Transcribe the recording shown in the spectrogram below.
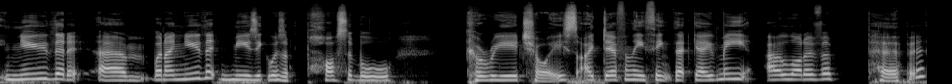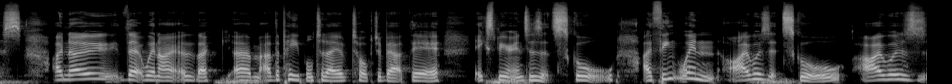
knew that it, um, when I knew that music was a possible career choice, I definitely think that gave me a lot of a purpose. I know that when I like um, other people today have talked about their experiences at school. I think when I was at school, I was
